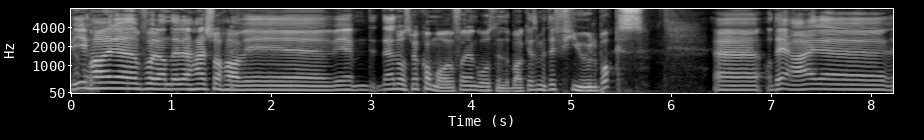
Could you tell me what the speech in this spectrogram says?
Vi har eh, foran dere her Så har vi, vi Det er noe som jeg kom over for en god stund tilbake Som heter Fuelbox Eh, Og det er eh,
